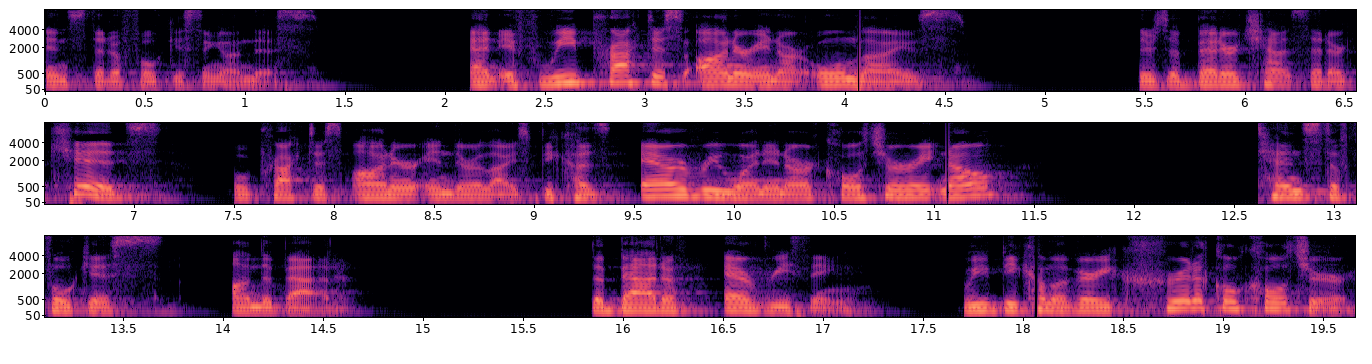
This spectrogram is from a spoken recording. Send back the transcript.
instead of focusing on this. And if we practice honor in our own lives, there's a better chance that our kids will practice honor in their lives because everyone in our culture right now tends to focus on the bad, the bad of everything. We've become a very critical culture.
